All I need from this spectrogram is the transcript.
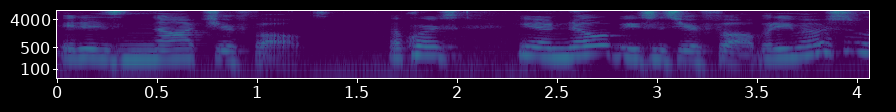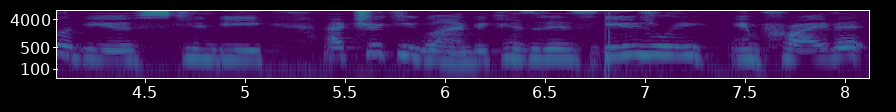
It is not your fault. Of course, you know, no abuse is your fault, but emotional abuse can be a tricky one because it is usually in private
